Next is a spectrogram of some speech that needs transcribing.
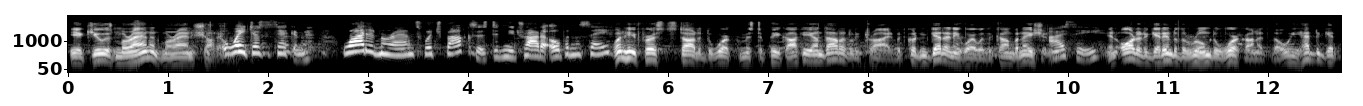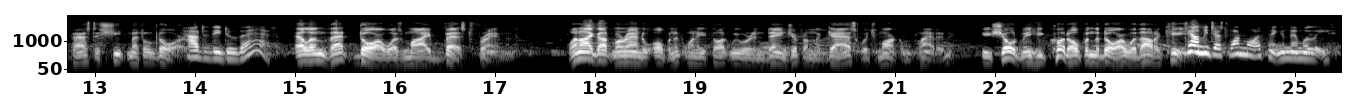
He accused Moran, and Moran shot him. Wait just a second. Why did Moran switch boxes? Didn't he try to open the safe? When he first started to work for Mr. Peacock, he undoubtedly tried, but couldn't get anywhere with the combination. I see. In order to get into the room to work on it, though, he had to get past a sheet metal door. How did he do that? Ellen, that door was my best friend. When I got Moran to open it when he thought we were in danger from the gas which Markham planted, he showed me he could open the door without a key. Tell me just one more thing and then we'll eat.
